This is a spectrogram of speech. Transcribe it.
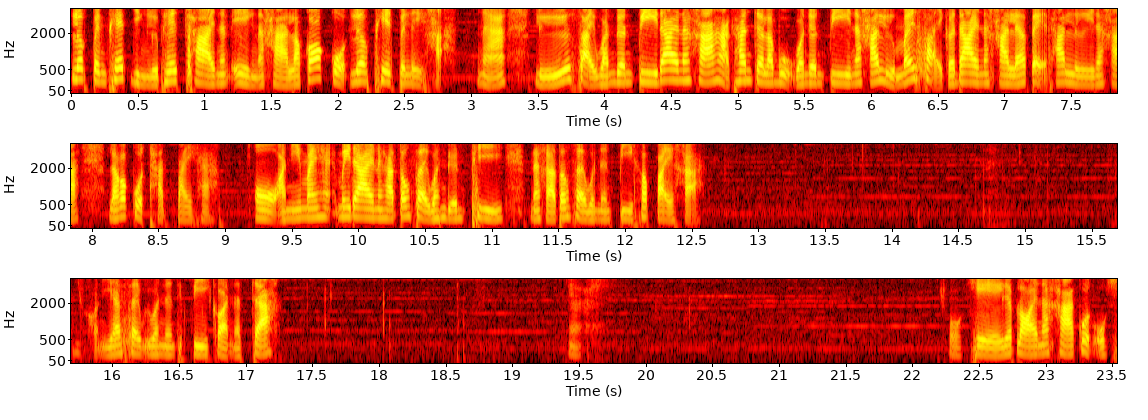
เลือกเป็นเพศหญิงหรือเพศชายนั่นเองนะคะ แล้วก็กดเลือกเพศไปเลยค่ะนะหรือใส่วันเดือนปีได้นะคะหากท่านจะระบุวันเดือนปีนะคะ หรือไม่ใส่ก็ได้นะคะ แล้วแต่ท่านเลยนะคะ แล้วก็กดถัดไปค่ะอ๋ออันนี้ไม่ไม่ได้นะคะ ต้องใส่วันเดือนปีนะคะ ต้องใส่วันเดือนปีเข้าไปค่ะ ขออนุญาตใส่วันเดือนปีก่อนนะจ๊ะโอเค เรียบร้อยนะคะ กดโอเค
